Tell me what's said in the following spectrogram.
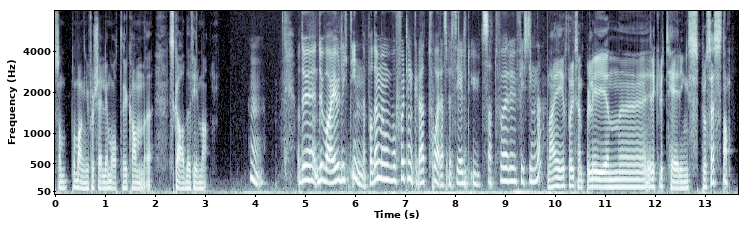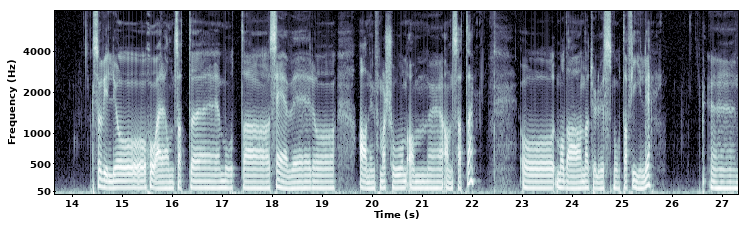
som, på mange forskjellige måter kan skade firmaet. Hmm. Du, du, var jo litt inne på det, men hvorfor tenker du at Tåre er spesielt utsatt for phishing, da? Nei, f.eks. i en rekrutteringsprosess, da så vil jo HR-ansatte motta CV-er og annen informasjon om eh, ansatte. Og må da naturligvis motta filer. Uh,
